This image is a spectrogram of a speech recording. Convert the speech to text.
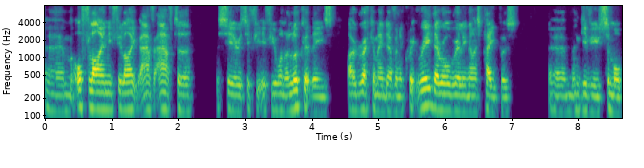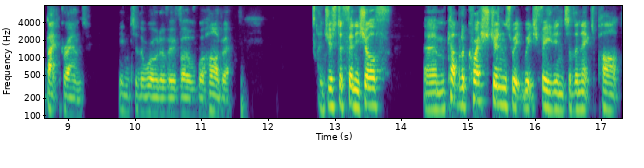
um, offline, if you like, after the series, if you if you want to look at these, I would recommend having a quick read. They're all really nice papers um, and give you some more background into the world of evolvable hardware. And just to finish off, um, a couple of questions which, which feed into the next part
